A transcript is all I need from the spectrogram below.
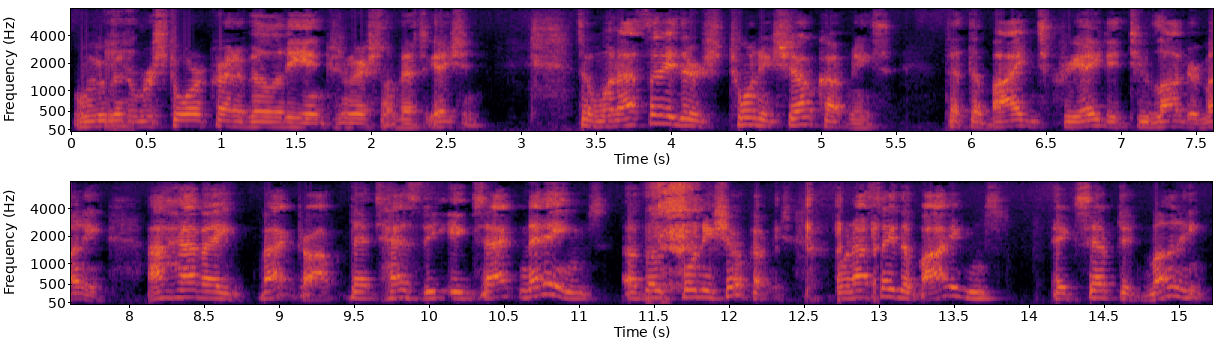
We were going to restore credibility in congressional investigation. So when I say there's 20 shell companies that the Bidens created to launder money, I have a backdrop that has the exact names of those 20 shell companies. When I say the Bidens accepted money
